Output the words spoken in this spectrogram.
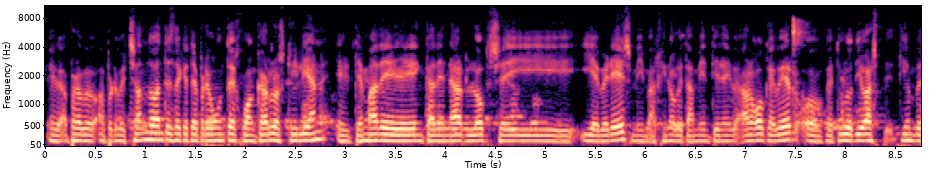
Eh, apro- aprovechando antes de que te pregunte Juan Carlos Kilian, el tema de encadenar Lopse y, Everest, me imagino que también tiene algo que ver o que tú lo llevas tiempo,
